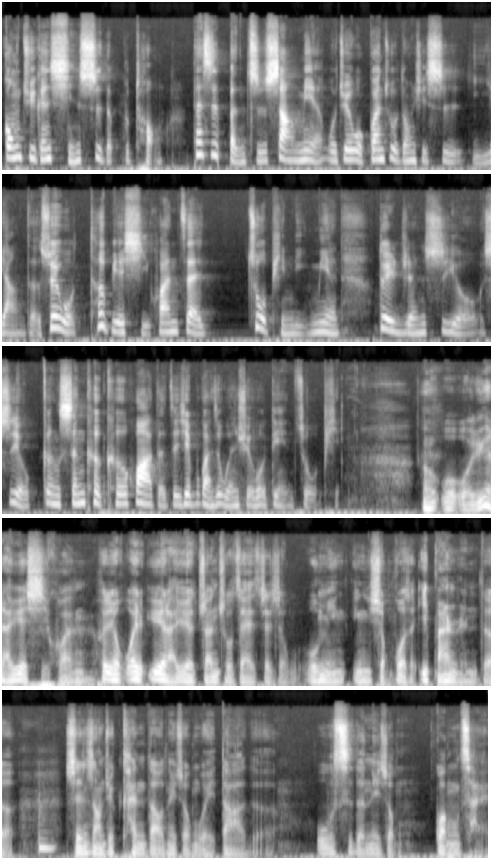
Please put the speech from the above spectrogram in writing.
工具跟形式的不同，但是本质上面，我觉得我关注的东西是一样的。所以我特别喜欢在作品里面对人是有是有更深刻刻画的这些，不管是文学或电影作品。嗯，我我越来越喜欢，或者我也越来越专注在这种无名英雄或者一般人的身上，去看到那种伟大的无私的那种光彩。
